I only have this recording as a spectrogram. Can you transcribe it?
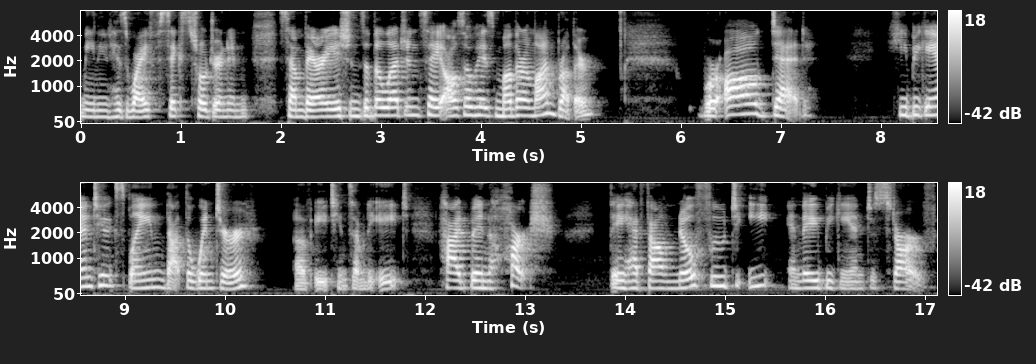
meaning his wife, six children, and some variations of the legend say also his mother in law and brother, were all dead. He began to explain that the winter of 1878 had been harsh. They had found no food to eat and they began to starve.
